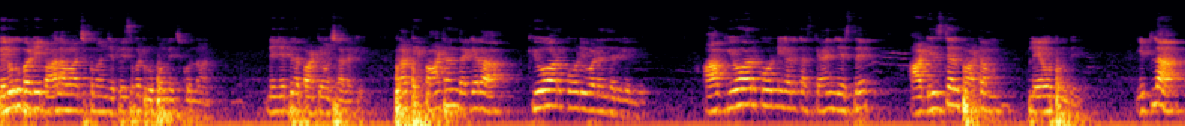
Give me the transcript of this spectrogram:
తెలుగుబడి బాలవాచకం అని చెప్పేసి ఒకటి రూపొందించుకున్నాను. నేను చెప్పిన పాఠ్యాంశాలకి. ప్రతి పాఠం దగ్గర క్యూఆర్ కోడ్ ఇవ్వడం జరిగింది. ఆ క్యూఆర్ కోడ్ని కనుక స్కాన్ చేస్తే ఆ డిజిటల్ పాఠం ప్లే అవుతుంది. ఇట్లా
